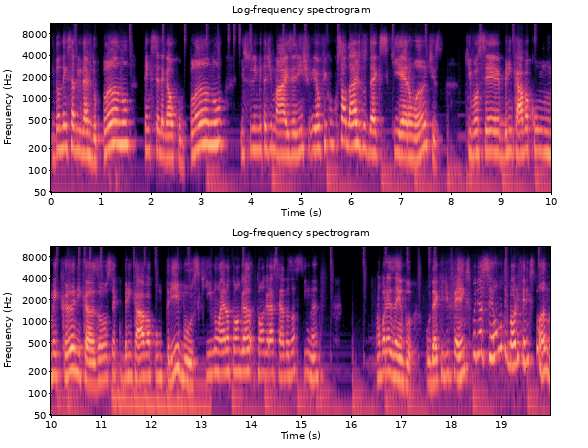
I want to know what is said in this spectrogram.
Então tem que ser a habilidade do plano, tem que ser legal com plano, isso limita demais. E a gente, eu fico com saudade dos decks que eram antes, que você brincava com mecânicas, ou você brincava com tribos que não eram tão, agra tão agraciadas assim, né? Então, por exemplo, o deck de Fênix podia ser um tribal de Fênix do ano.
